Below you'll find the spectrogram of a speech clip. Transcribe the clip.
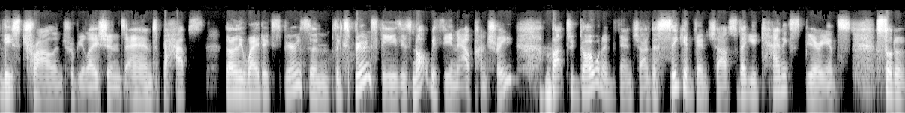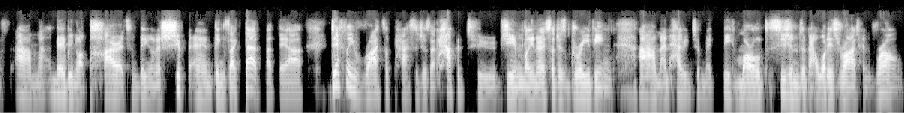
these trial and tribulations, and perhaps the only way to experience them, experience these, is not within our country, but to go on adventure and to seek adventure, so that you can experience sort of um, maybe not pirates and being on a ship and things like that, but there are definitely rites of passages that happen to Jim, know, such as grieving um, and having to make big moral decisions about what is right and wrong.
